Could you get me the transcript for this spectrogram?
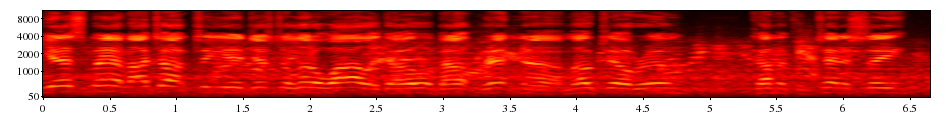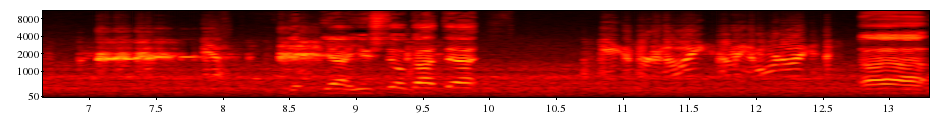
Yes, ma'am. I talked to you just a little while ago about renting a motel room coming from Tennessee. Yeah. Yeah, you still got that? For tonight? I mean tomorrow night? Uh,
